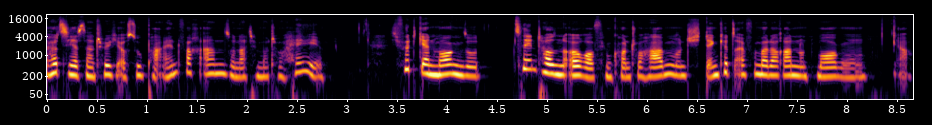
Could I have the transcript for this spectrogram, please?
hört sich jetzt natürlich auch super einfach an, so nach dem Motto, hey, ich würde gern morgen so 10.000 Euro auf dem Konto haben und ich denke jetzt einfach mal daran und morgen, ja,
